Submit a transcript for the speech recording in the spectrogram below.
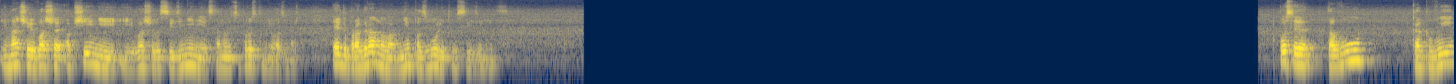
Иначе ваше общение и ваше воссоединение становится просто невозможным. Эго-программа вам не позволит воссоединиться. После того, как вы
